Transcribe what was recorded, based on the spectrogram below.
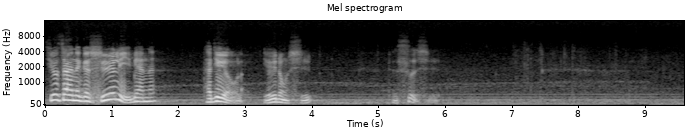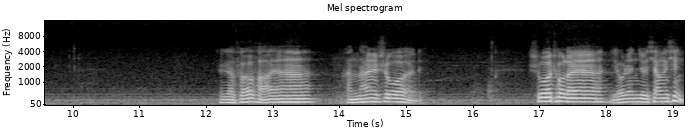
就在那个实里边呢，它就有了，有一种实，这四实。这个佛法呀，很难说的，说出来有人就相信，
